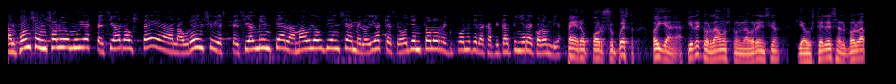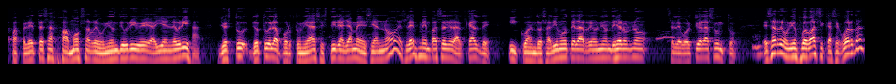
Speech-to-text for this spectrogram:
Alfonso, un saludo muy especial a usted, a Laurencio y especialmente a la amable audiencia de Melodía que se oye en todos los rincones de la capital piñera de Colombia. Pero por supuesto. Oiga, aquí recordamos con Laurencio que a usted le salvó la papeleta esa famosa reunión de Uribe ahí en Lebrija. Yo, estu yo tuve la oportunidad de asistir allá, me decían, no, Sledman va a ser el alcalde. Y cuando salimos de la reunión dijeron, no, se le volteó el asunto. Esa reunión fue básica, ¿se acuerda?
